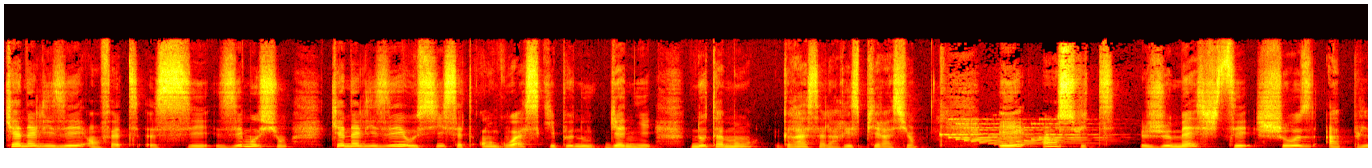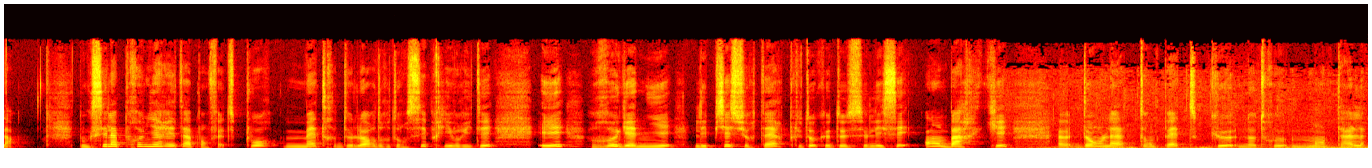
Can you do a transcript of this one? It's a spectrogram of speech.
canaliser en fait ces émotions, canaliser aussi cette angoisse qui peut nous gagner, notamment grâce à la respiration. Et ensuite, je mets ces choses à plat. Donc c'est la première étape en fait pour mettre de l'ordre dans ses priorités et regagner les pieds sur terre plutôt que de se laisser embarquer euh, dans la tempête que notre mental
